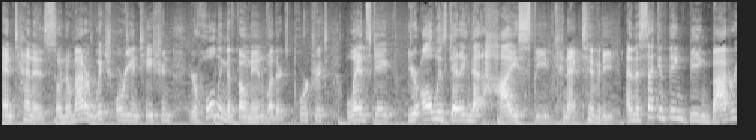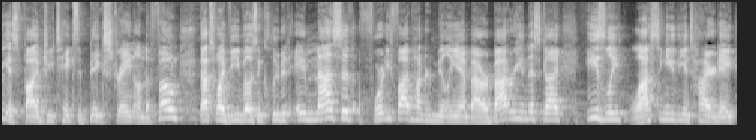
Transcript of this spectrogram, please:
antennas. So no matter which orientation you're holding the phone in, whether it's portrait, landscape, you're always getting that high speed connectivity. And the second thing being battery as 5G takes a big strain on the phone. That's why Vivo's included a massive 4500 milliamp hour battery in this guy, easily lasting you the entire day.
